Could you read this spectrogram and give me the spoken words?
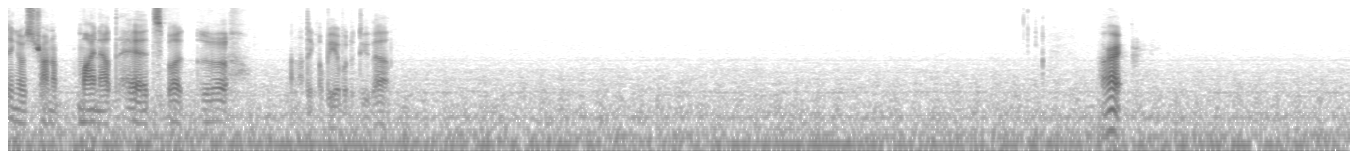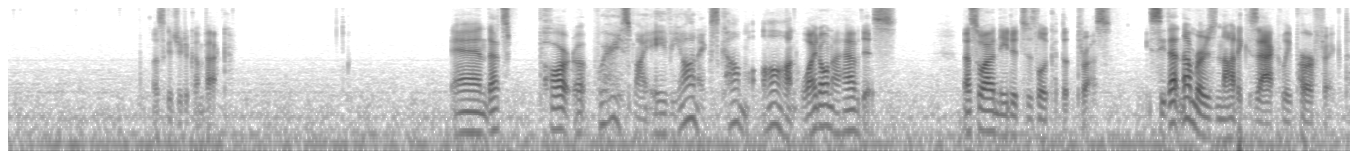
Think I was trying to mine out the heads, but I don't think I'll be able to do that. Alright. Let's get you to come back. And that's part of... Where is my avionics? Come on. Why don't I have this? That's why I needed to look at the thrust. You see, that number is not exactly perfect,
